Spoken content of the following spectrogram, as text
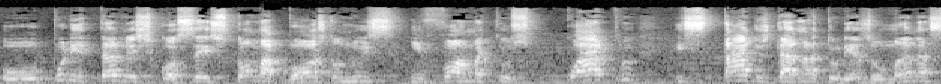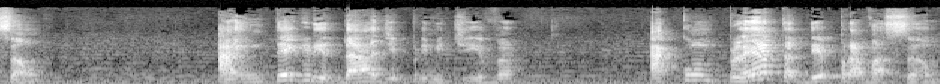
o puritano escocês Thomas Boston nos informa que os quatro estados da natureza humana são a integridade primitiva, a completa depravação,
